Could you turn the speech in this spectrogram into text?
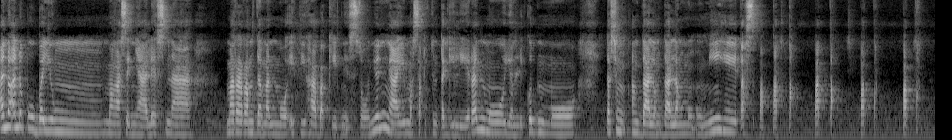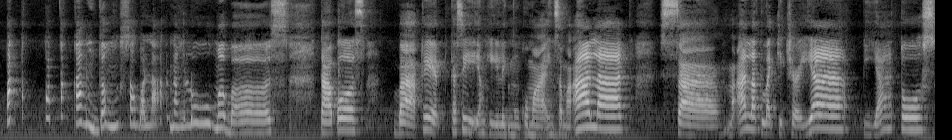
Ano-ano po ba yung mga senyales na mararamdaman mo if you have a kidney stone? Yun nga, yung masakit yung tagiliran mo, yung likod mo, tas yung ang dalang-dalang mong umihi, tas papatak, patak, patak, patak, patak, patak, hanggang sa wala nang lumabas. Tapos, bakit? Kasi yung hilig mong kumain sa maalat, sa maalat like chichirya, piatos,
